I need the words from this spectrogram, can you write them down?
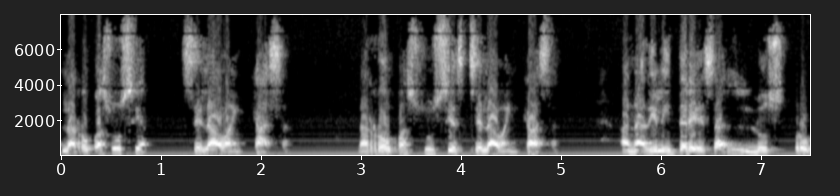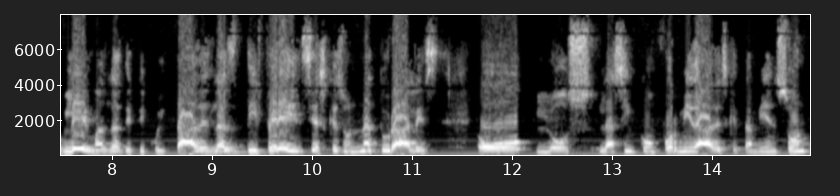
la ropa sucia se lava en casa. La ropa sucia se lava en casa. A nadie le interesan los problemas, las dificultades, las diferencias que son naturales o los, las inconformidades que también son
